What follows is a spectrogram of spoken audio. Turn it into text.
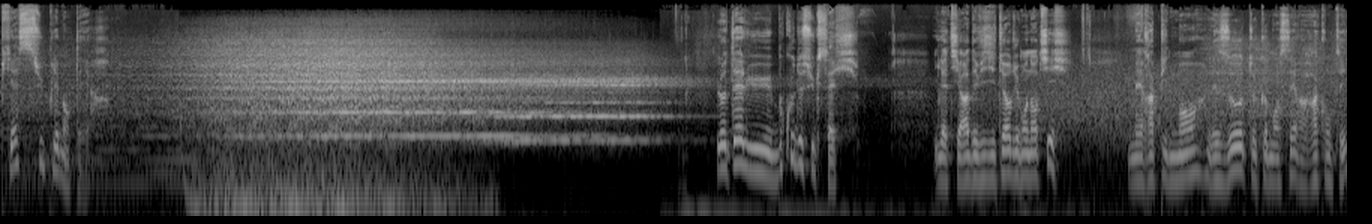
pièce supplémentaire. L'hôtel eut beaucoup de succès. Il attira des visiteurs du monde entier. Mais rapidement, les hôtes commencèrent à raconter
